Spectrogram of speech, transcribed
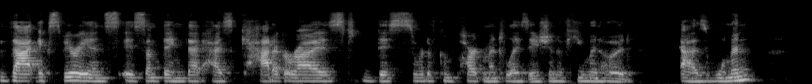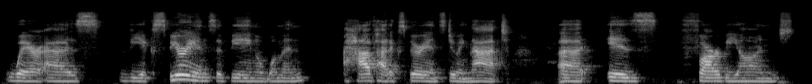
that experience is something that has categorized this sort of compartmentalization of humanhood as woman, whereas the experience of being a woman, I have had experience doing that, uh, is far beyond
